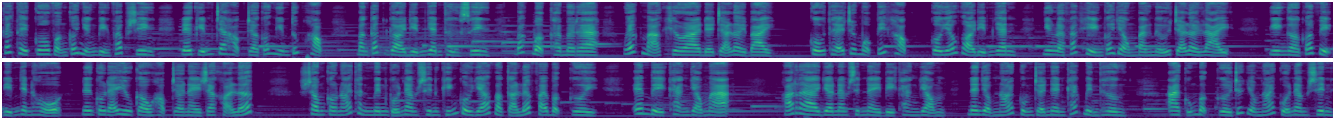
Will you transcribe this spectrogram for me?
các thầy cô vẫn có những biện pháp riêng để kiểm tra học trò có nghiêm túc học bằng cách gọi điểm danh thường xuyên, bắt bật camera, quét mã QR để trả lời bài. Cụ thể trong một tiết học, cô giáo gọi điểm danh nhưng lại phát hiện có giọng bạn nữ trả lời lại. Nghi ngờ có việc điểm danh hộ nên cô đã yêu cầu học trò này ra khỏi lớp. Song câu nói thanh minh của nam sinh khiến cô giáo và cả lớp phải bật cười. Em bị khàn giọng ạ. À. Hóa ra do nam sinh này bị khàn giọng nên giọng nói cũng trở nên khác bình thường. Ai cũng bật cười trước giọng nói của nam sinh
